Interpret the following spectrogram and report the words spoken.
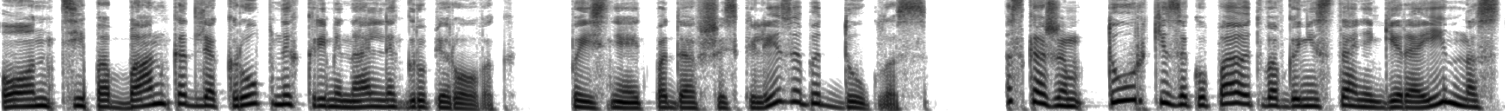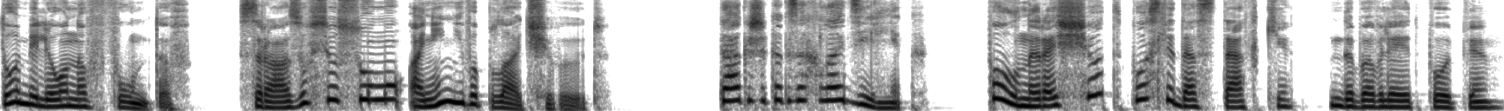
Он типа банка для крупных криминальных группировок, поясняет подавшись к Элизабет Дуглас. Скажем, турки закупают в Афганистане героин на 100 миллионов фунтов. Сразу всю сумму они не выплачивают. Так же, как за холодильник. Полный расчет после доставки, добавляет Поппи.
